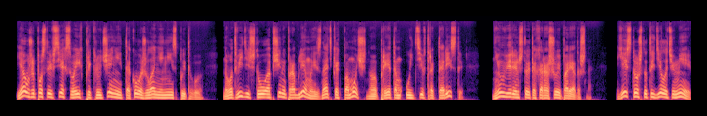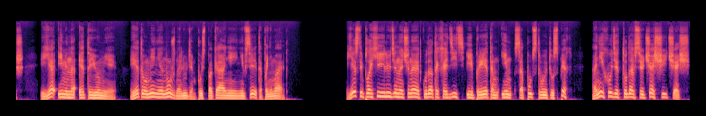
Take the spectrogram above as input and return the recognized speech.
Я уже после всех своих приключений такого желания не испытываю. Но вот видеть, что у общины проблемы и знать, как помочь, но при этом уйти в трактористы – не уверен, что это хорошо и порядочно. Есть то, что ты делать умеешь, и я именно это и умею. И это умение нужно людям, пусть пока они не все это понимают. Если плохие люди начинают куда-то ходить, и при этом им сопутствует успех, они ходят туда все чаще и чаще.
